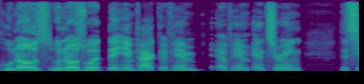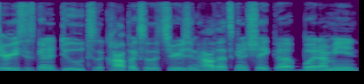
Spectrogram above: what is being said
who knows? Who knows what the impact of him of him entering the series is going to do to the complex of the series and how that's going to shake up? But I mean,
